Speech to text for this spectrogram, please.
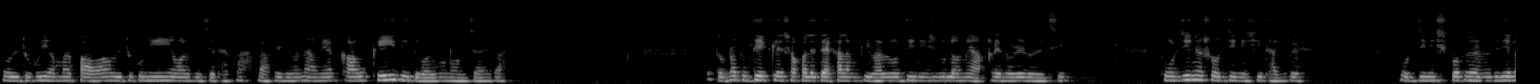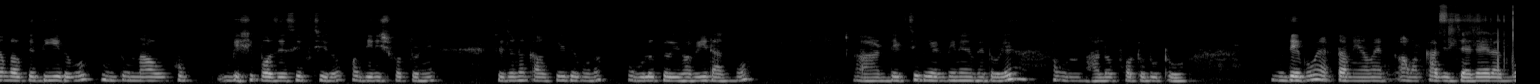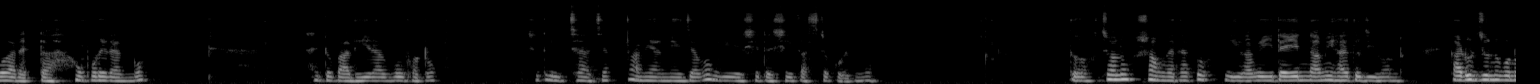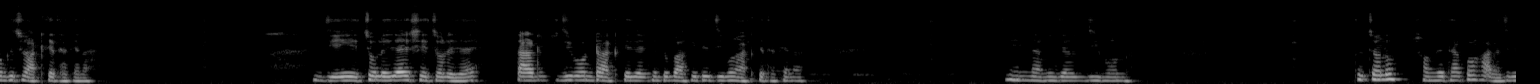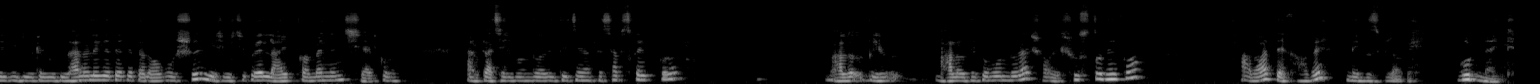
তো ওইটুকুই আমার পাওয়া, ওইটুকু নিয়েই আমার বেঁচে থাকা। বাকি জীবনে আমি আর কাউকেই দিতে পারব না ওর জায়গা। তো তোমরা তো দেখলে, সকালে দেখালাম কীভাবে ওর জিনিসগুলো আমি আঁকড়ে ধরে রয়েছি। তো ওর জিনিস ওর জিনিসই থাকবে। ওর জিনিস প্রথমে ভেবেছিলাম কাউকে দিয়ে দেবো, কিন্তু না, ও খুব বেশি পজিটিভ ছিল ওর জিনিসপত্র নিয়ে। সেজন্য কাউকেই দেবো না। ওগুলোকে ওইভাবেই রাখব। আর দেখছি দু একদিনের ভেতরে ওর ভালো ফটো দুটো দেবো। একটা আমি আমার আমার কাজের জায়গায় রাখব আর একটা উপরে রাখব। একটু বাঁধিয়ে রাখব ফটো সেটা ইচ্ছা আছে। আমি আর মেয়ে যাব, গিয়ে সেটা, সেই কাজটা করে দেবো। তো চলো, সঙ্গে থাকো। এইভাবে এটা এর নামই হয়তো জীবন। কারুর জন্য কোনো কিছু আটকে থাকে না। যে চলে যায়, সে চলে যায়। তার জীবনটা আটকে যায়, কিন্তু বাকিদের জীবন আটকে থাকে না। এর নামই যা জীবন। তো চলো, সঙ্গে থাকো। আর আজকের ভিডিওটা যদি ভালো লেগে থাকে, তাহলে অবশ্যই বেশি বেশি করে লাইক কমেন্ট অ্যান্ড শেয়ার করো। আর কাছের বন্ধু অদিতি চ্যানেলকে সাবস্ক্রাইব করো। ভালো ভালো থেকো বন্ধুরা, সবাই সুস্থ থেকো। আবার দেখা হবে নেক্সট ব্লগে গুড নাইট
